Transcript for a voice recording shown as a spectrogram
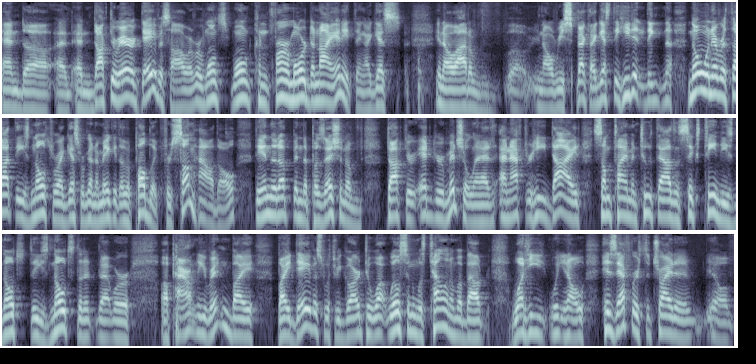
and, uh, and and Dr. Eric Davis, however, won't won't confirm or deny anything. I guess you know out of uh, you know respect. I guess the, he didn't think no one ever thought these notes were. I guess we're going to make it to the public. For somehow though, they ended up in the possession of Dr. Edgar Mitchell, and and after he died, sometime in 2016, these notes these notes that that were apparently written by by Davis with regard to what Wilson was telling him about what he you know his efforts to try to you know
